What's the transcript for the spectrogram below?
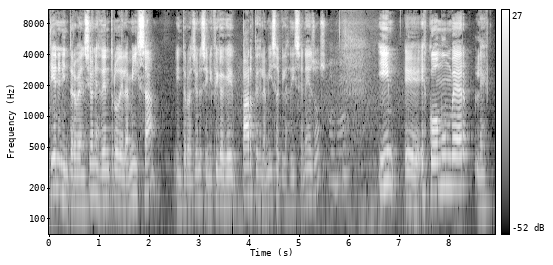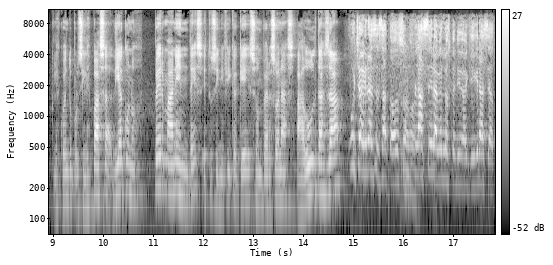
Tienen intervenciones dentro de la misa. Intervenciones significa que hay partes de la misa que las dicen ellos. Y eh, es común ver, les, les cuento por si les pasa, diáconos permanentes. Esto significa que son personas adultas ya, Muchas gracias a todos. Un placer haberlos tenido aquí. Gracias.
